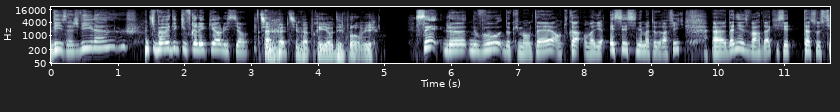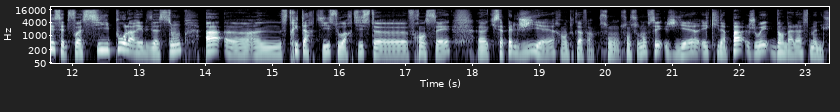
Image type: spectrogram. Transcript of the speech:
Visage Village Tu m'avais dit que tu ferais les cœurs, Lucien. Tu m'as- tu m'as pris au dépourvu. C'est le nouveau documentaire, en tout cas, on va dire essai cinématographique euh, d'Agnès Varda qui s'est associé cette fois-ci pour la réalisation à euh, un street artiste ou artiste euh, français euh, qui s'appelle JR, en tout cas, enfin, son, son surnom c'est JR et qui n'a pas joué dans Dallas Manu.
